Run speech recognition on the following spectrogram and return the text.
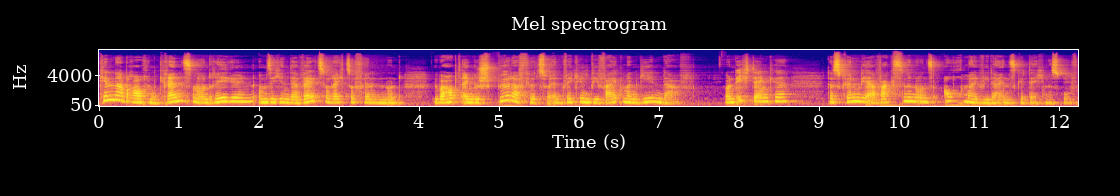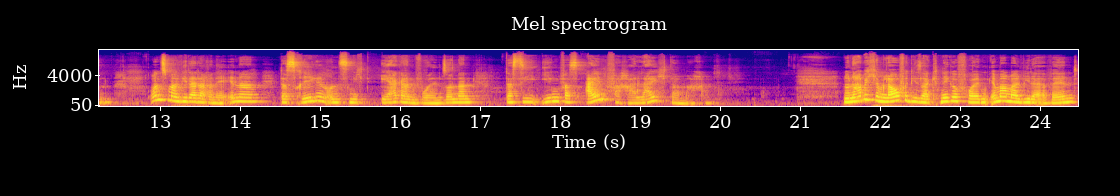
Kinder brauchen Grenzen und Regeln, um sich in der Welt zurechtzufinden und überhaupt ein Gespür dafür zu entwickeln, wie weit man gehen darf. Und ich denke, das können wir Erwachsenen uns auch mal wieder ins Gedächtnis rufen. Uns mal wieder daran erinnern, dass Regeln uns nicht ärgern wollen, sondern dass sie irgendwas einfacher, leichter machen. Nun habe ich im Laufe dieser Knigge-Folgen immer mal wieder erwähnt,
